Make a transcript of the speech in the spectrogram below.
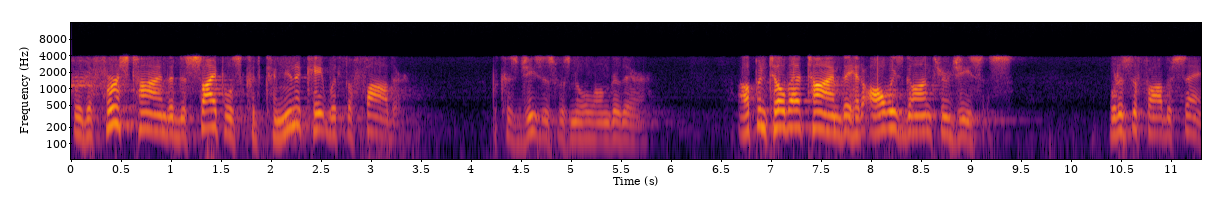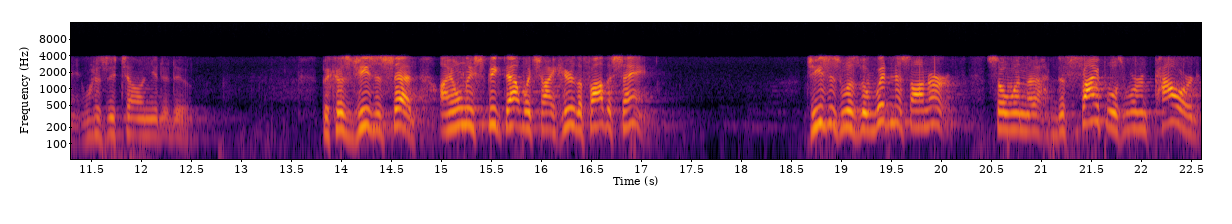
For the first time, the disciples could communicate with the Father because Jesus was no longer there. Up until that time, they had always gone through Jesus. What is the Father saying? What is He telling you to do? Because Jesus said, I only speak that which I hear the Father saying. Jesus was the witness on earth. So when the disciples were empowered,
